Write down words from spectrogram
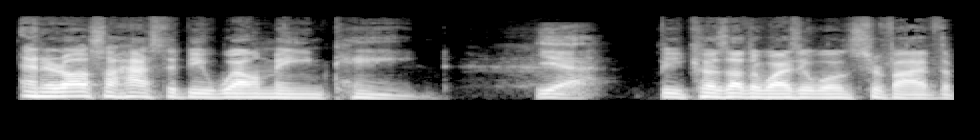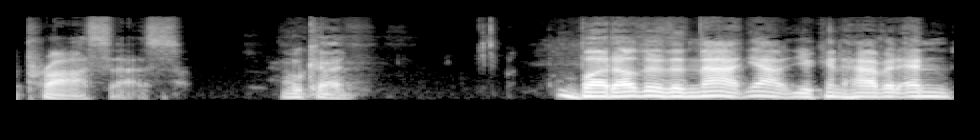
and it also has to be well maintained Yeah, because otherwise it won't survive the process. Okay. But other than that, yeah, you can have it. And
